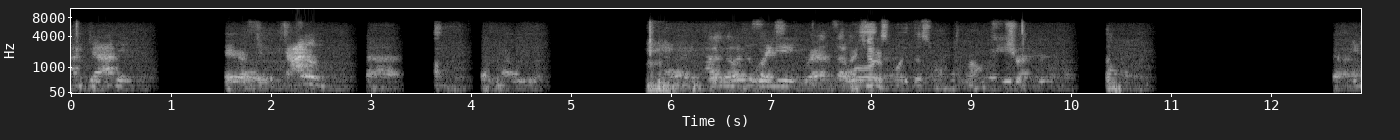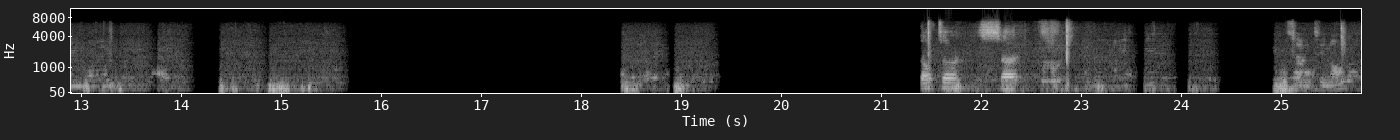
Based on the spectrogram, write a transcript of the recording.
I got it. Barely. Got him. I know it's just like rats that We were should have played this one. Well, sure. Delta set. 17 all.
